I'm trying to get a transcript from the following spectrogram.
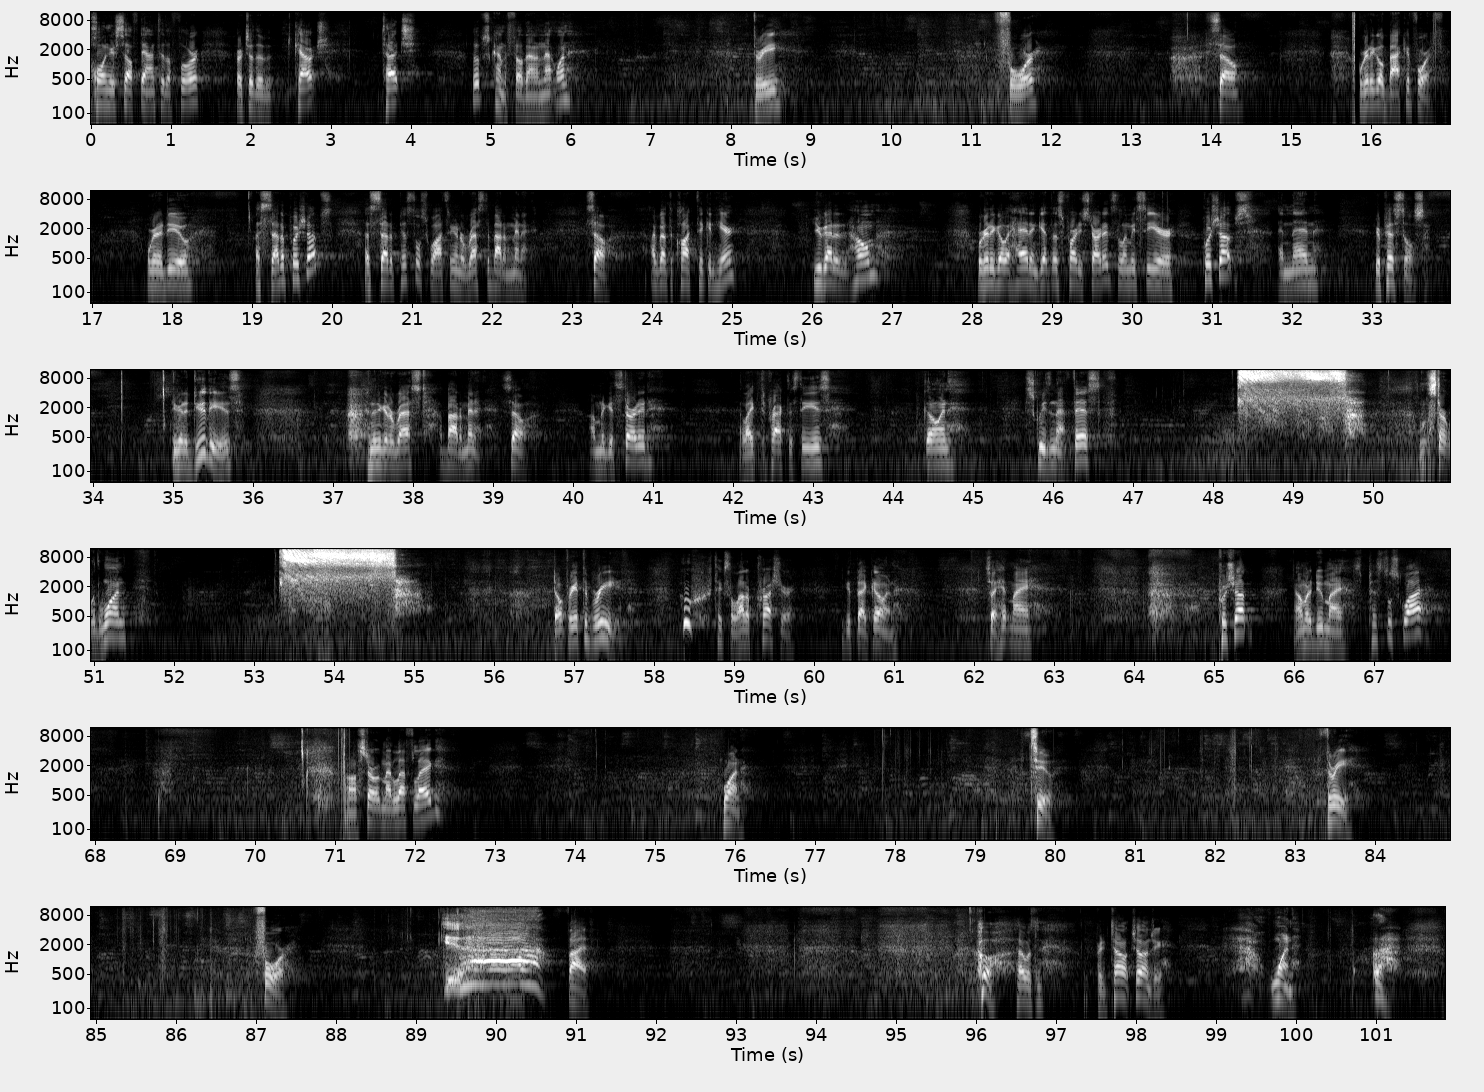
Pulling yourself down to the floor or to the couch. Touch. Oops, kind of fell down on that one. Three. Four. So we're going to go back and forth. We're going to do a set of push-ups, a set of pistol squats. I'm going to rest about a minute. So I've got the clock ticking here. You got it at home. We're going to go ahead and get this party started. So let me see your push-ups and then your pistols. You're going to do these and then you're going to rest about a minute. So I'm going to get started. I like to practice these. Going, squeezing that fist. I'm gonna start with one. Don't forget to breathe. Whew, takes a lot of pressure to get that going. So I hit my push up. Now I'm gonna do my pistol squat. I'll start with my left leg. One, two, three, four, yeah, five. Oh, that was pretty challenging. One.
